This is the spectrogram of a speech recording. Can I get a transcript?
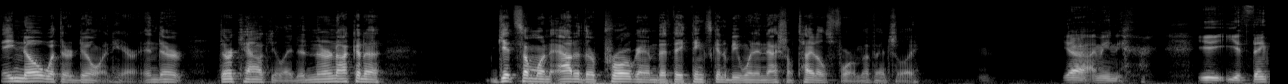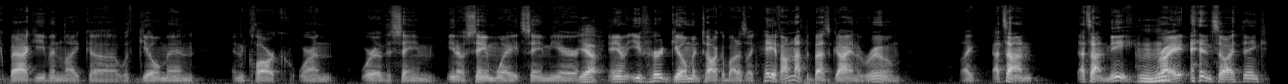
they know what they're doing here, and they're they're calculated, and they're not gonna get someone out of their program that they think is going to be winning national titles for them eventually. Yeah, I mean, you you think back even like uh, with Gilman and Clark were on were the same you know same weight same year. Yeah, and you've heard Gilman talk about it. it's like, hey, if I'm not the best guy in the room, like that's on that's on me, mm-hmm. right? And so I think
